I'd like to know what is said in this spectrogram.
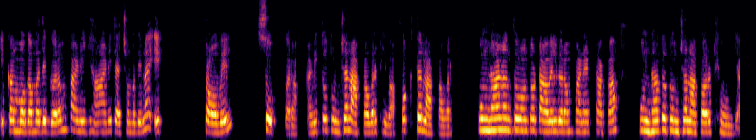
एका मगामध्ये गरम पाणी घ्या आणि त्याच्यामध्ये ना एक टॉवेल सोप करा आणि तो तुमच्या नाकावर ठेवा फक्त नाकावर. पुन्हा नंतर तो टावेल गरम पाण्यात टाका. पुन्हा तो तुमच्या नाकावर ठेवून द्या.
